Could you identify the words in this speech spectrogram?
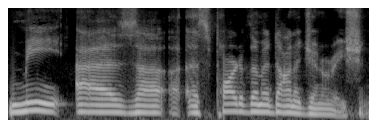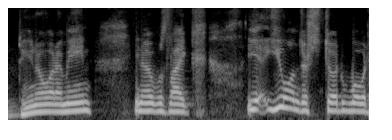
me as uh, as part of the Madonna generation. Do you know what I mean? You know, it was like you, you understood what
